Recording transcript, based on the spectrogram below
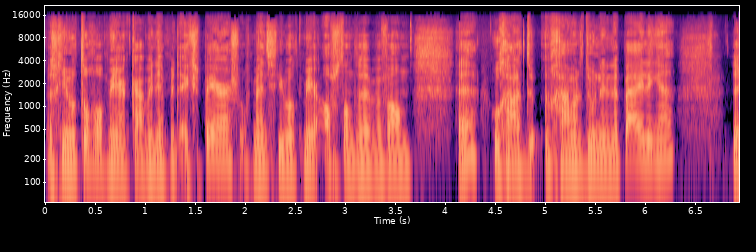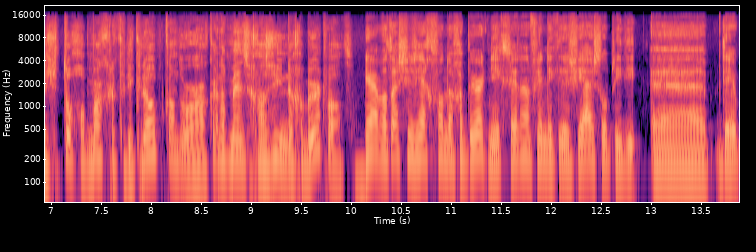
misschien wel toch wat meer een kabinet met experts of mensen die wat meer afstand hebben van hè, hoe, hoe gaan we het doen in de peilingen. Dat je toch wat makkelijker die knoop kan doorhakken. En dat mensen gaan zien, er gebeurt wat. Ja, want als je zegt van er gebeurt niks, hè, dan vind ik dus juist op, die, uh, de,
